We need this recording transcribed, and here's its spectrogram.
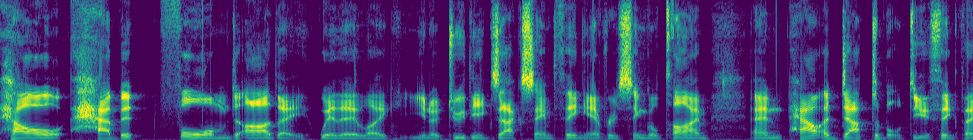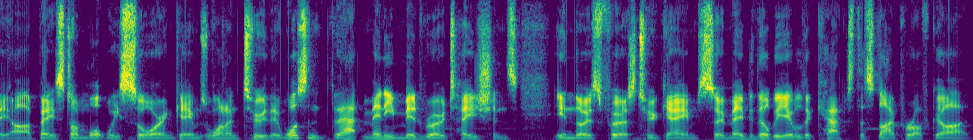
how habit formed are they where they like you know do the exact same thing every single time? And how adaptable do you think they are based on what we saw in games one and two? There wasn't that many mid rotations in those first two games so maybe they'll be able to catch the sniper off guard.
